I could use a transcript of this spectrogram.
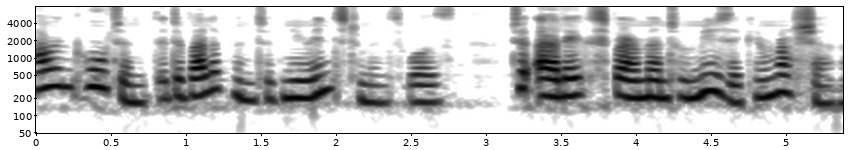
how important the development of new instruments was to early experimental music in Russia.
